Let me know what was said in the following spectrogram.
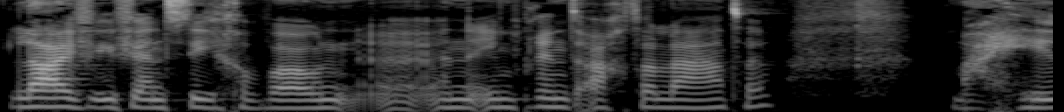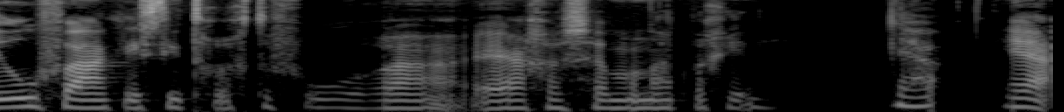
live events die gewoon eh, een imprint achterlaten. Maar heel vaak is die terug te voeren ergens helemaal naar het begin. Ja. Ja,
